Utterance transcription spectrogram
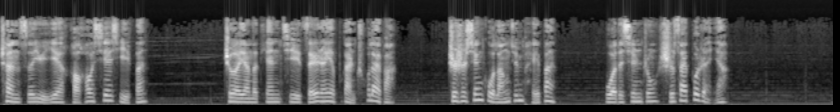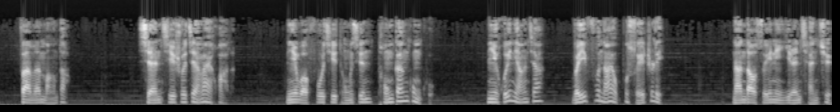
趁此雨夜好好歇息一番。这样的天气，贼人也不敢出来吧？只是辛苦郎君陪伴，我的心中实在不忍呀。范文忙道：“贤妻说见外话了，你我夫妻同心，同甘共苦。你回娘家，为夫哪有不随之理？难道随你一人前去，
